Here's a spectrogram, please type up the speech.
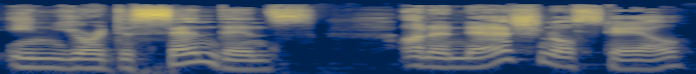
in your descendants on a national scale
